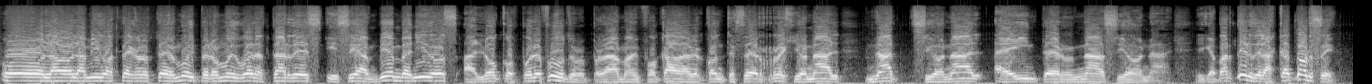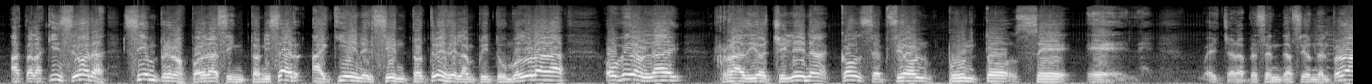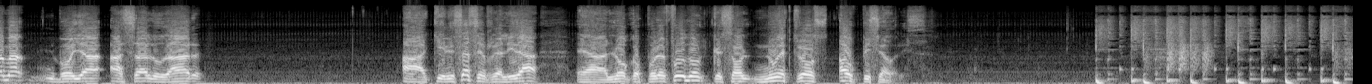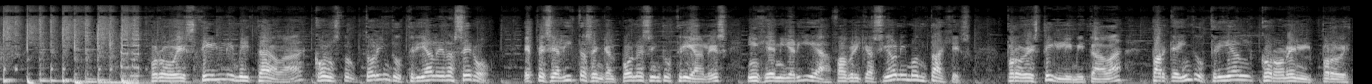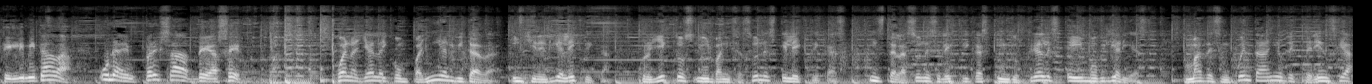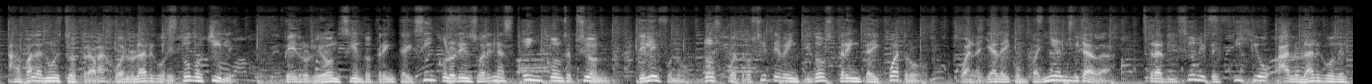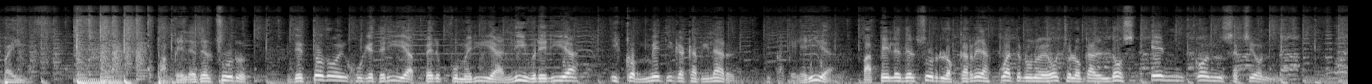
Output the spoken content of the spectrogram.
Hola, hola amigos, tengan ustedes muy pero muy buenas tardes y sean bienvenidos a Locos por el Fútbol, programa enfocado al acontecer regional, nacional e internacional. Y que a partir de las 14 hasta las 15 horas siempre nos podrá sintonizar aquí en el 103 de la amplitud modulada o vía online Radio Chilena Concepción.cl. Hecha la presentación del programa, voy a, saludar a quienes hacen realidad eh, a Locos por el Fútbol, que son nuestros auspiciadores. Proestil Limitada, constructor industrial en acero. Especialistas en galpones industriales, ingeniería, fabricación y montajes. Proestil Limitada, Parque Industrial Coronel Proestil Limitada, una empresa de acero. Juan Ayala y Compañía Limitada, Ingeniería Eléctrica, proyectos y urbanizaciones eléctricas, instalaciones eléctricas industriales e inmobiliarias. Más de 50 años de experiencia avala nuestro trabajo a lo largo de todo Chile Pedro León 135 Lorenzo Arenas en Concepción. Teléfono 247-2234. Juan Ayala y Compañía Limitada. Tradición y prestigio a lo largo del país. Papeles del Sur. De todo en juguetería, perfumería, librería y cosmética capilar. Y papelería. Papeles del Sur, Los Carreras 498, local 2 en Concepción.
